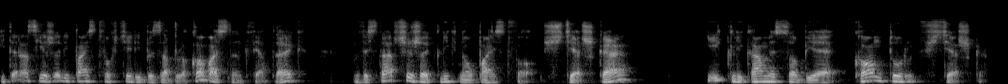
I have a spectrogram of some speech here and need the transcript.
I teraz, jeżeli Państwo chcieliby zablokować ten kwiatek, wystarczy, że klikną Państwo ścieżkę i klikamy sobie kontur w ścieżkę.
